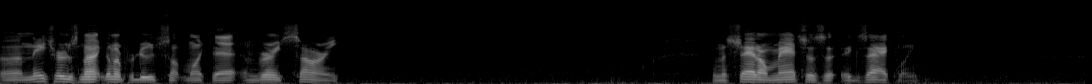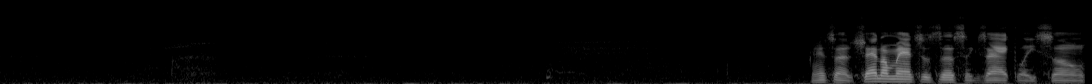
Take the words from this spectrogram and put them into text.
Uh, nature's not going to produce something like that. I'm very sorry and the shadow matches it exactly. Like I said, shadow matches this exactly, so...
